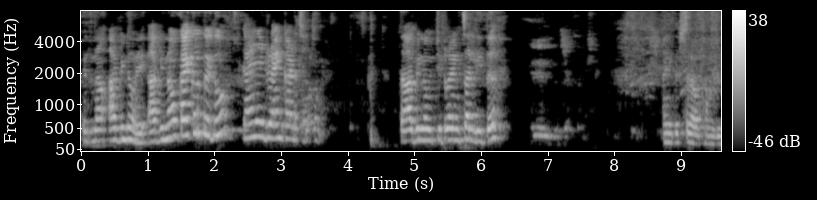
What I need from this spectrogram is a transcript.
त्याचं नाव अभिनव आहे. अभिनव काय करतोय तू? काय नाही ड्रॉइंग काढत होतो. तर अभिनवची ड्रॉइंग चालली इथं. आणि श्राव थांबली.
